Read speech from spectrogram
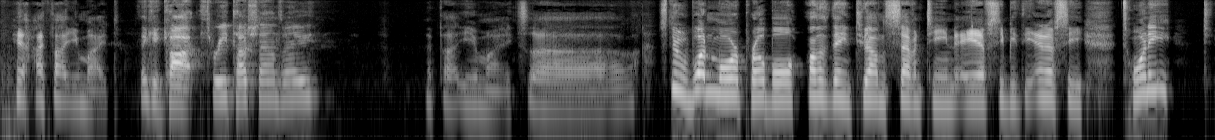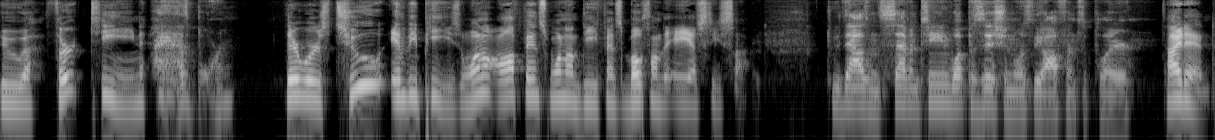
Yeah, I thought you might. i think he caught three touchdowns maybe I thought you might. Uh, let's do one more Pro Bowl on this day in 2017. The AFC beat the NFC 20 to 13. That's boring there was two MVPs, one on offense, one on defense, both on the AFC side. 2017 what position was the offensive player Tight end.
